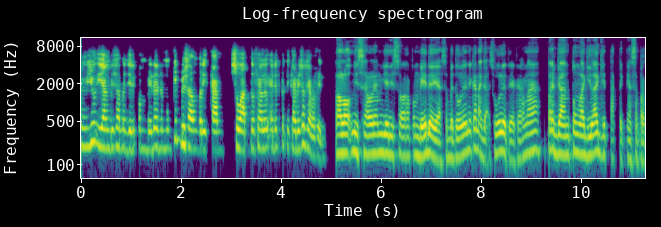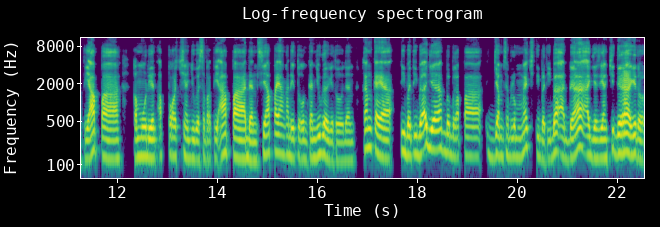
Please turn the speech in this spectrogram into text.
MU yang bisa menjadi pembeda dan mungkin bisa memberikan suatu value added ketika bisa siapa Vin? Kalau misalnya menjadi seorang pembeda ya sebetulnya ini kan agak sulit ya. Karena tergantung lagi-lagi taktiknya seperti apa kemudian approach-nya juga seperti apa dan siapa yang akan diturunkan juga gitu dan kan kayak tiba-tiba aja beberapa jam sebelum match tiba-tiba ada aja yang cedera gitu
